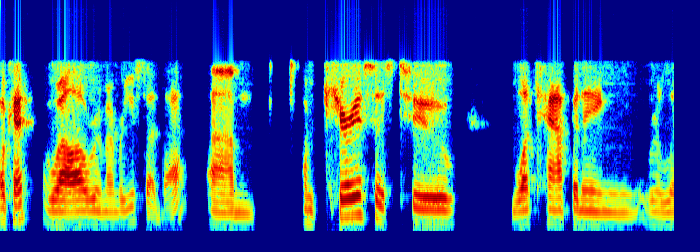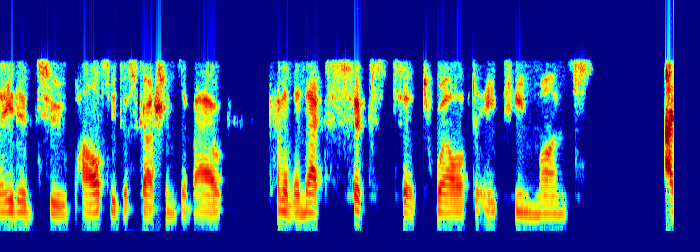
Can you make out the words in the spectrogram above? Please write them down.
Okay. Well, I'll remember you said that. Um, I'm curious as to what's happening related to policy discussions about kind of the next six to 12 to 18 months. I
